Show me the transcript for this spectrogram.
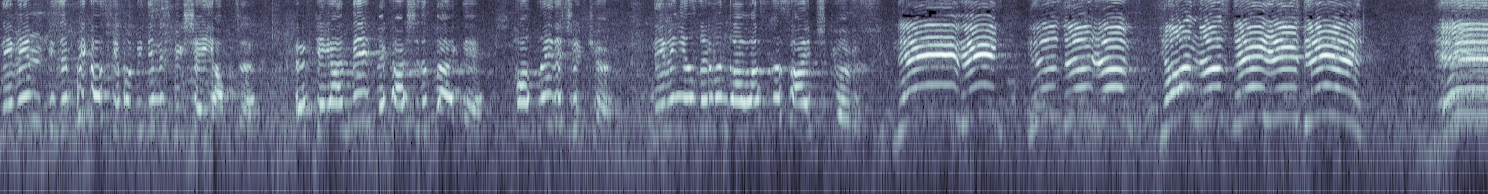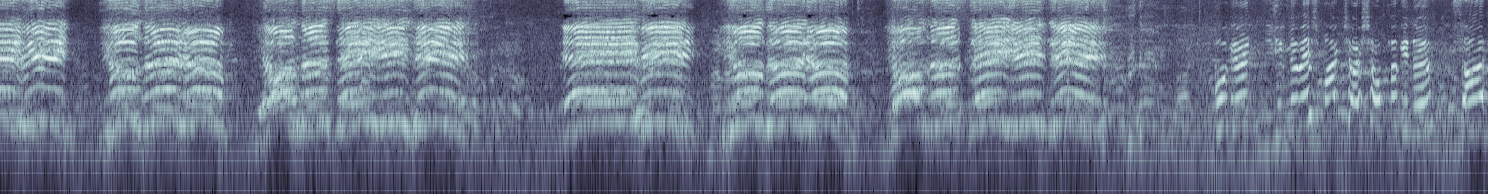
Nevin bizim pek az yapabildiğimiz bir şey yaptı. Öfkelendi ve karşılık verdi. Haklıydı çünkü. Nevin Yıldırım'ın davasına sahip çıkıyoruz. Nevin Yıldırım yalnız değildir. Nevin Yıldırım yalnız değildir. Nevin Yıldırım yalnız değildir. Bugün 25 Mart Çarşamba günü saat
